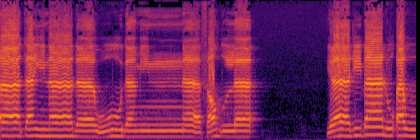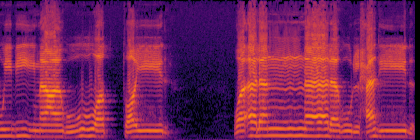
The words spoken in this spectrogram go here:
آتينا داود منا فضلا يا جبال اوبي معه والطير وألنا له الحديد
